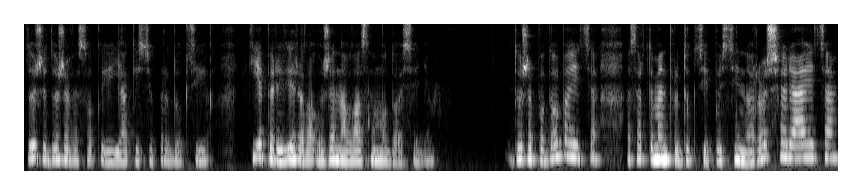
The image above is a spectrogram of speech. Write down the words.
з дуже-дуже високою якістю продукції, які я перевірила уже на власному досвіді. Дуже подобається. Асортимент продукції постійно розширяється.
